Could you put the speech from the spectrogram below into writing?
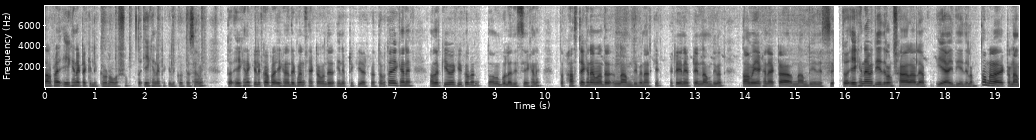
তারপরে এইখানে একটা ক্লিক করুন অবশ্য। তো এইখানে একটা ক্লিক করতেছি আমি। তো এইখানে ক্লিক করার পর এখানে দেখবেন একটা আমাদের এনএফটি ক্রিয়েট করতে হবে। তো এইখানে আমাদের কীভাবে কী করবেন? তো আমি বলে দিচ্ছি এখানে। তো ফার্স্টে এখানে আমাদের নাম দিবেন আর কি। একটা এনএফটির নাম দিবেন। তো আমি এখানে একটা নাম দিয়ে দিচ্ছি। তো এখানে আমি দিয়ে দিলাম সারা ল্যাপ এআই দিয়ে দিলাম। তো আপনারা একটা নাম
